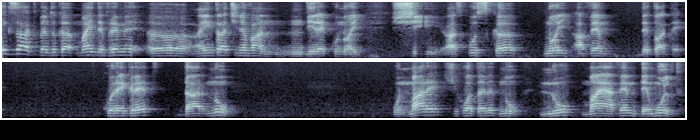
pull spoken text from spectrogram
Exact, pentru că mai devreme uh, a intrat cineva în, în direct cu noi și a spus că noi avem de toate. Cu regret, dar nu. Un mare și hotărât nu. Nu mai avem de mult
